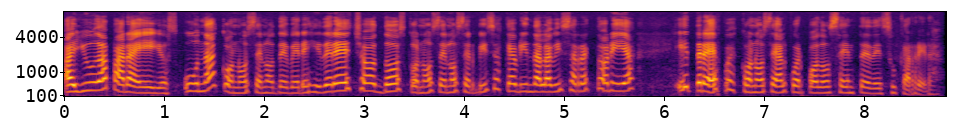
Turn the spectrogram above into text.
ayuda para ellos. Una, conocen los deberes y derechos, dos, conocen los servicios que brinda la vicerrectoría y tres, pues conoce al cuerpo docente de su carrera.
